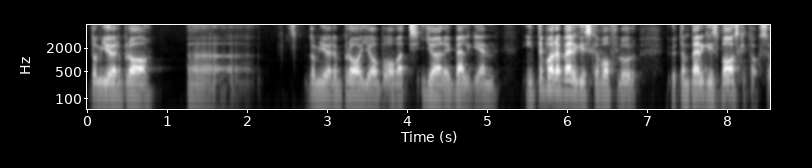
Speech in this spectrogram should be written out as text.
de gör bra, uh, de gör ett bra jobb av att göra i Belgien, inte bara belgiska våfflor, utan belgisk basket också.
